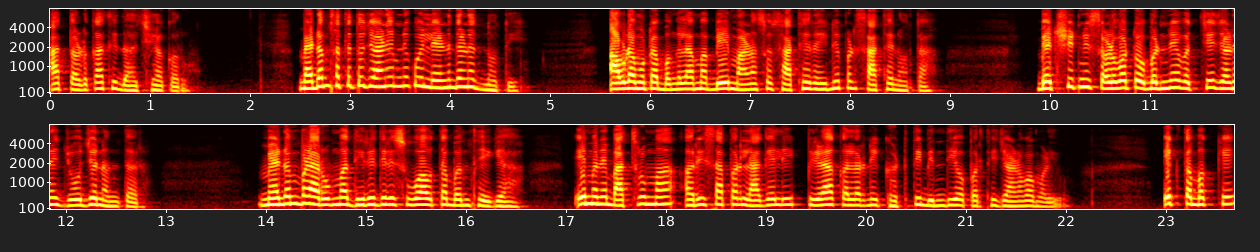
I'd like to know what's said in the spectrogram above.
આ તડકાથી દાઝ્યા કરું. મેડમ સાથે તો જાણે એમને કોઈ લેણદેણ જ નહોતી. આવડા મોટા બંગલામાં બે માણસો સાથે રહીને પણ સાથે નહોતા. બેડશીટની સળવટો બંને વચ્ચે જાણે જોજન અંતર. મેડમ પણ આ રૂમમાં ધીરે ધીરે સુવાવતા બંધ થઈ ગયા. એ મને બાથરૂમમાં અરીસા પર લાગેલી પીળા કલરની ઘટતી બિંદીઓ પરથી જાણવા મળ્યું. એક તબક્કે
